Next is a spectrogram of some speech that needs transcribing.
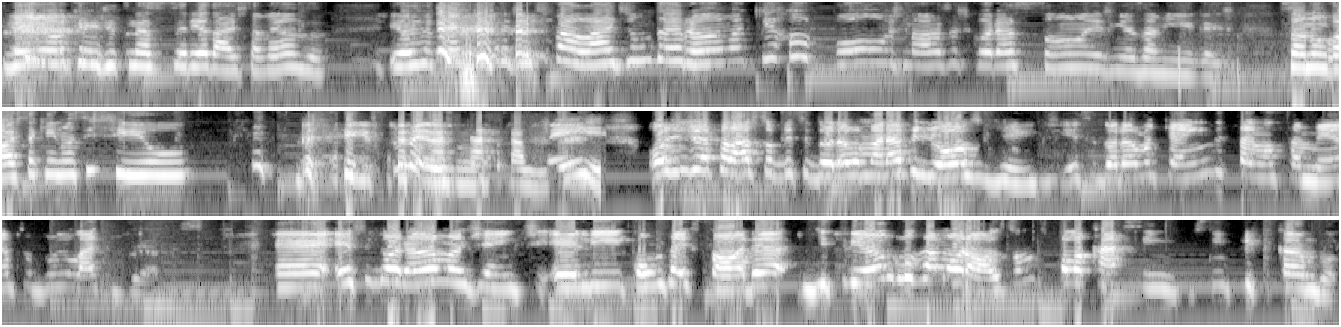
Nem eu acredito nessa seriedade, tá vendo? E hoje eu tô aqui pra gente falar de um drama que roubou os nossos corações, minhas amigas. Só não gosta quem não assistiu. Isso mesmo. Também. Hoje a gente vai falar sobre esse dorama maravilhoso, gente. Esse dorama que ainda está em lançamento do You Like Drugs. É, esse dorama, gente, ele conta a história de triângulos amorosos. Vamos colocar assim, simplificando.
